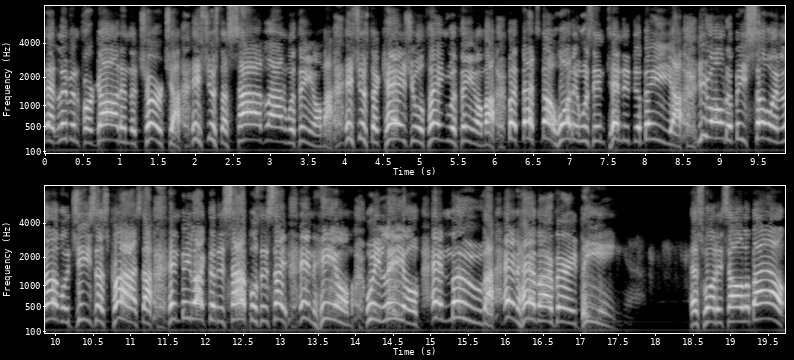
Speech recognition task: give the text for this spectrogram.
that living for God in the church. It's just a sideline with them. It's just a a casual thing with them, uh, but that's not what it was intended to be. Uh, you ought to be so in love with Jesus Christ uh, and be like the disciples and say, In Him we live and move and have our very being. That's what it's all about.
